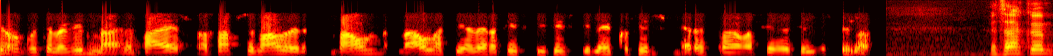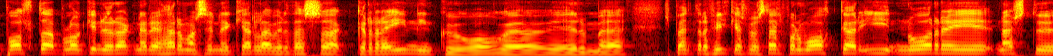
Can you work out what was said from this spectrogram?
til okkur til að vinna. En það er svona samt sem áður nálægt í að vera fyrst í fyrst í leik og fyrst mér eftir að hafa séðu til að spila. Við þakkum boltablogginu Ragnari Hermansinni kærlega fyrir þessa greiningu og uh, við erum uh, spenntir að fylgjast með stelpunum okkar í Noregi næstu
